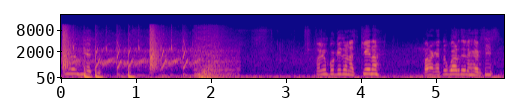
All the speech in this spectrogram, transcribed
tiro indietro. Estoy un poquito en la esquina para que tú guardes el ejercicio.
